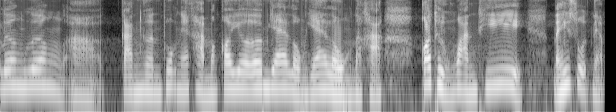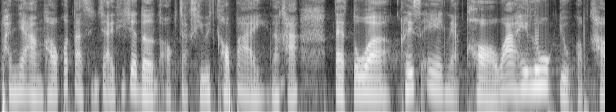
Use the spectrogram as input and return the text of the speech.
เรื่องเรื่องอ่า การเงินพวกนี้ค่ะมันก็เริ่มแย่ลงแย่ลงนะคะ ก็ถึงวันที่ในที่สุดเนี่ยพันยางเขาก็ตัดสินใจที่จะเดินออกจากชีวิตเขาไปนะคะ แต่ตัวคริสเองเนี่ยขอว่าให้ลูกอยู่กับเขา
